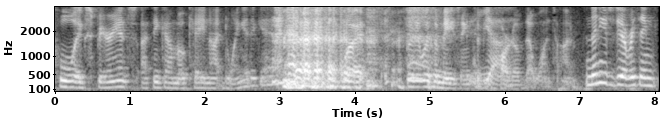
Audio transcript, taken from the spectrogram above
cool experience. I think I'm okay not doing it again, but but it was amazing to be Yeah. part of that one time. And then you have to do everything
